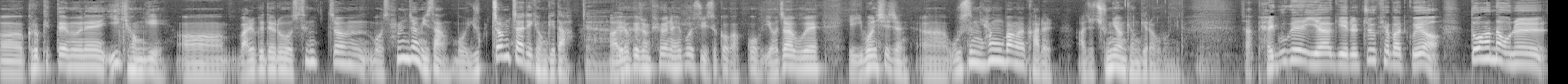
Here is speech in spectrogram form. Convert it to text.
어, 그렇기 때문에 이 경기, 어, 말 그대로 승점 뭐 3점 이상, 뭐 6점짜리 경기다. 네. 어, 이렇게 좀 표현을 해볼 수 있을 것 같고, 여자부의 이번 시즌, 어, 우승 향방을 가를 아주 중요한 경기라고 봅니다. 자, 배국의 이야기를 쭉 해봤고요. 또 하나 오늘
